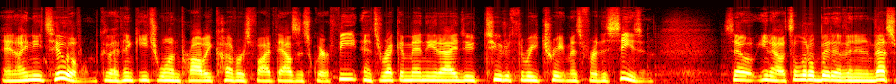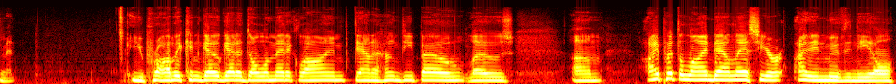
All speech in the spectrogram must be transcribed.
And I need two of them because I think each one probably covers 5,000 square feet. And it's recommending that I do two to three treatments for the season. So, you know, it's a little bit of an investment. You probably can go get a Dolomitic lime down at Home Depot, Lowe's. Um, I put the lime down last year. I didn't move the needle.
